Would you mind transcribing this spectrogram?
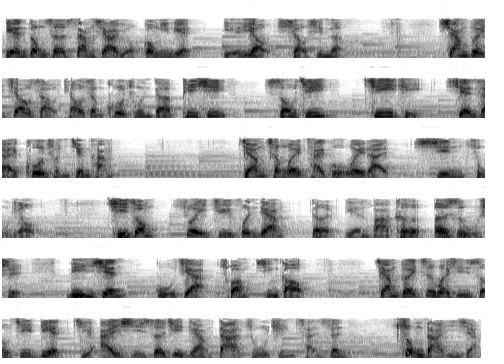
电动车上下游供应链也要小心了。相对较早调整库存的 PC、手机、机体，现在库存健康，将成为台股未来新主流。其中最具分量的联发科二四五四领先，股价创新高。将对智慧型手机链及 IC 设计两大族群产生重大影响。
